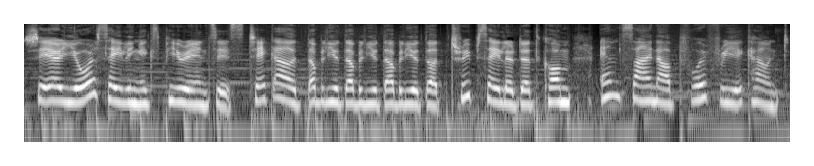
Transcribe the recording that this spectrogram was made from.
Share your sailing experiences. Check out www.tripsailor.com and sign up for a free account.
